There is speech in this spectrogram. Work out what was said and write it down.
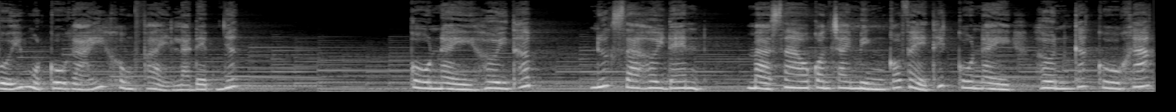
với một cô gái không phải là đẹp nhất cô này hơi thấp, nước da hơi đen, mà sao con trai mình có vẻ thích cô này hơn các cô khác?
